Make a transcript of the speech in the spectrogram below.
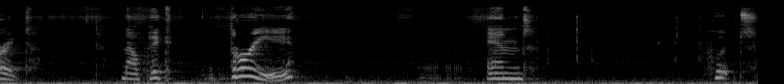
Alright, now pick three and put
